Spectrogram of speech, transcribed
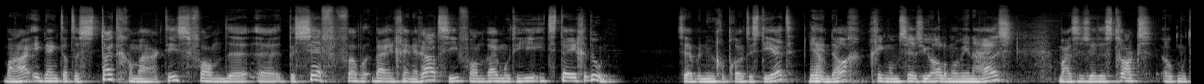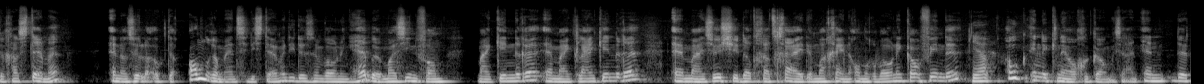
Maar ik denk dat de start gemaakt is van de, eh, het besef van, bij een generatie van wij moeten hier iets tegen doen. Ze hebben nu geprotesteerd, Ja. één dag. Ging om zes uur allemaal weer naar huis. Maar ze zullen straks ook moeten gaan stemmen. En dan zullen ook de andere mensen die stemmen, die dus een woning hebben, maar zien van mijn kinderen en mijn kleinkinderen en mijn zusje dat gaat scheiden, maar geen andere woning kan vinden, Ja. ook in de knel gekomen zijn. En de,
